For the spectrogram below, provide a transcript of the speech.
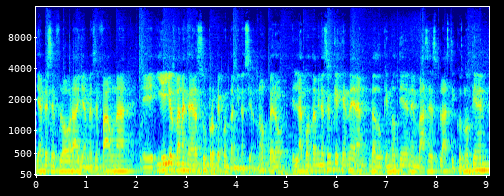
llámese flora, llámese fauna, eh, y ellos van a generar su propia contaminación, ¿no? Pero la contaminación que generan, dado que no tienen envases plásticos, no tienen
